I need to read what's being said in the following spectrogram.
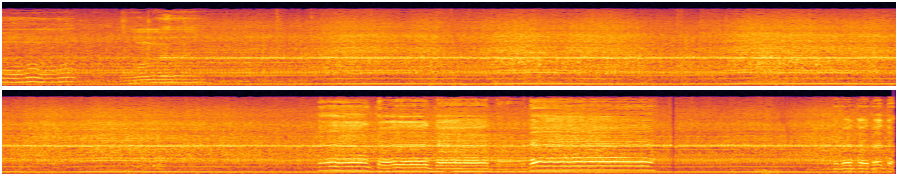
嗯嗯哒哒哒哒哒，哒哒哒哒哒。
